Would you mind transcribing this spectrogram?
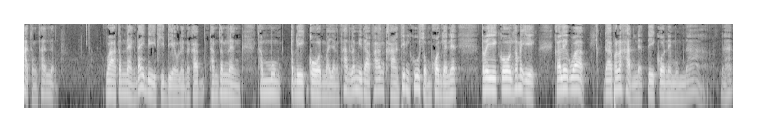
หัสของท่านเนี่ย วางตำแหน่งได้ดีทีเดียวเลยนะครับทำตำแหน่งทำมุมตรีโกณมาอย่างท่าน แล้วมีดาวพระอังคารที่เป็นคู่สมพลกันเนี่ย ตรีโกณเข้ามาอีกเขาเรียกว่า ดาวพระรหัสเนี่ยตีโกณในมุมหน้านะฮะ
